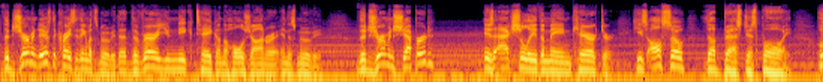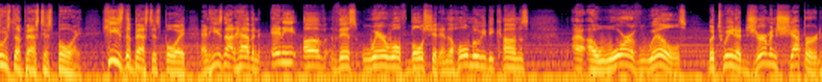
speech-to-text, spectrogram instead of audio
the German, here's the crazy thing about this movie the, the very unique take on the whole genre in this movie. The German Shepherd is actually the main character. He's also the bestest boy. Who's the bestest boy? He's the bestest boy, and he's not having any of this werewolf bullshit. And the whole movie becomes a, a war of wills between a German Shepherd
